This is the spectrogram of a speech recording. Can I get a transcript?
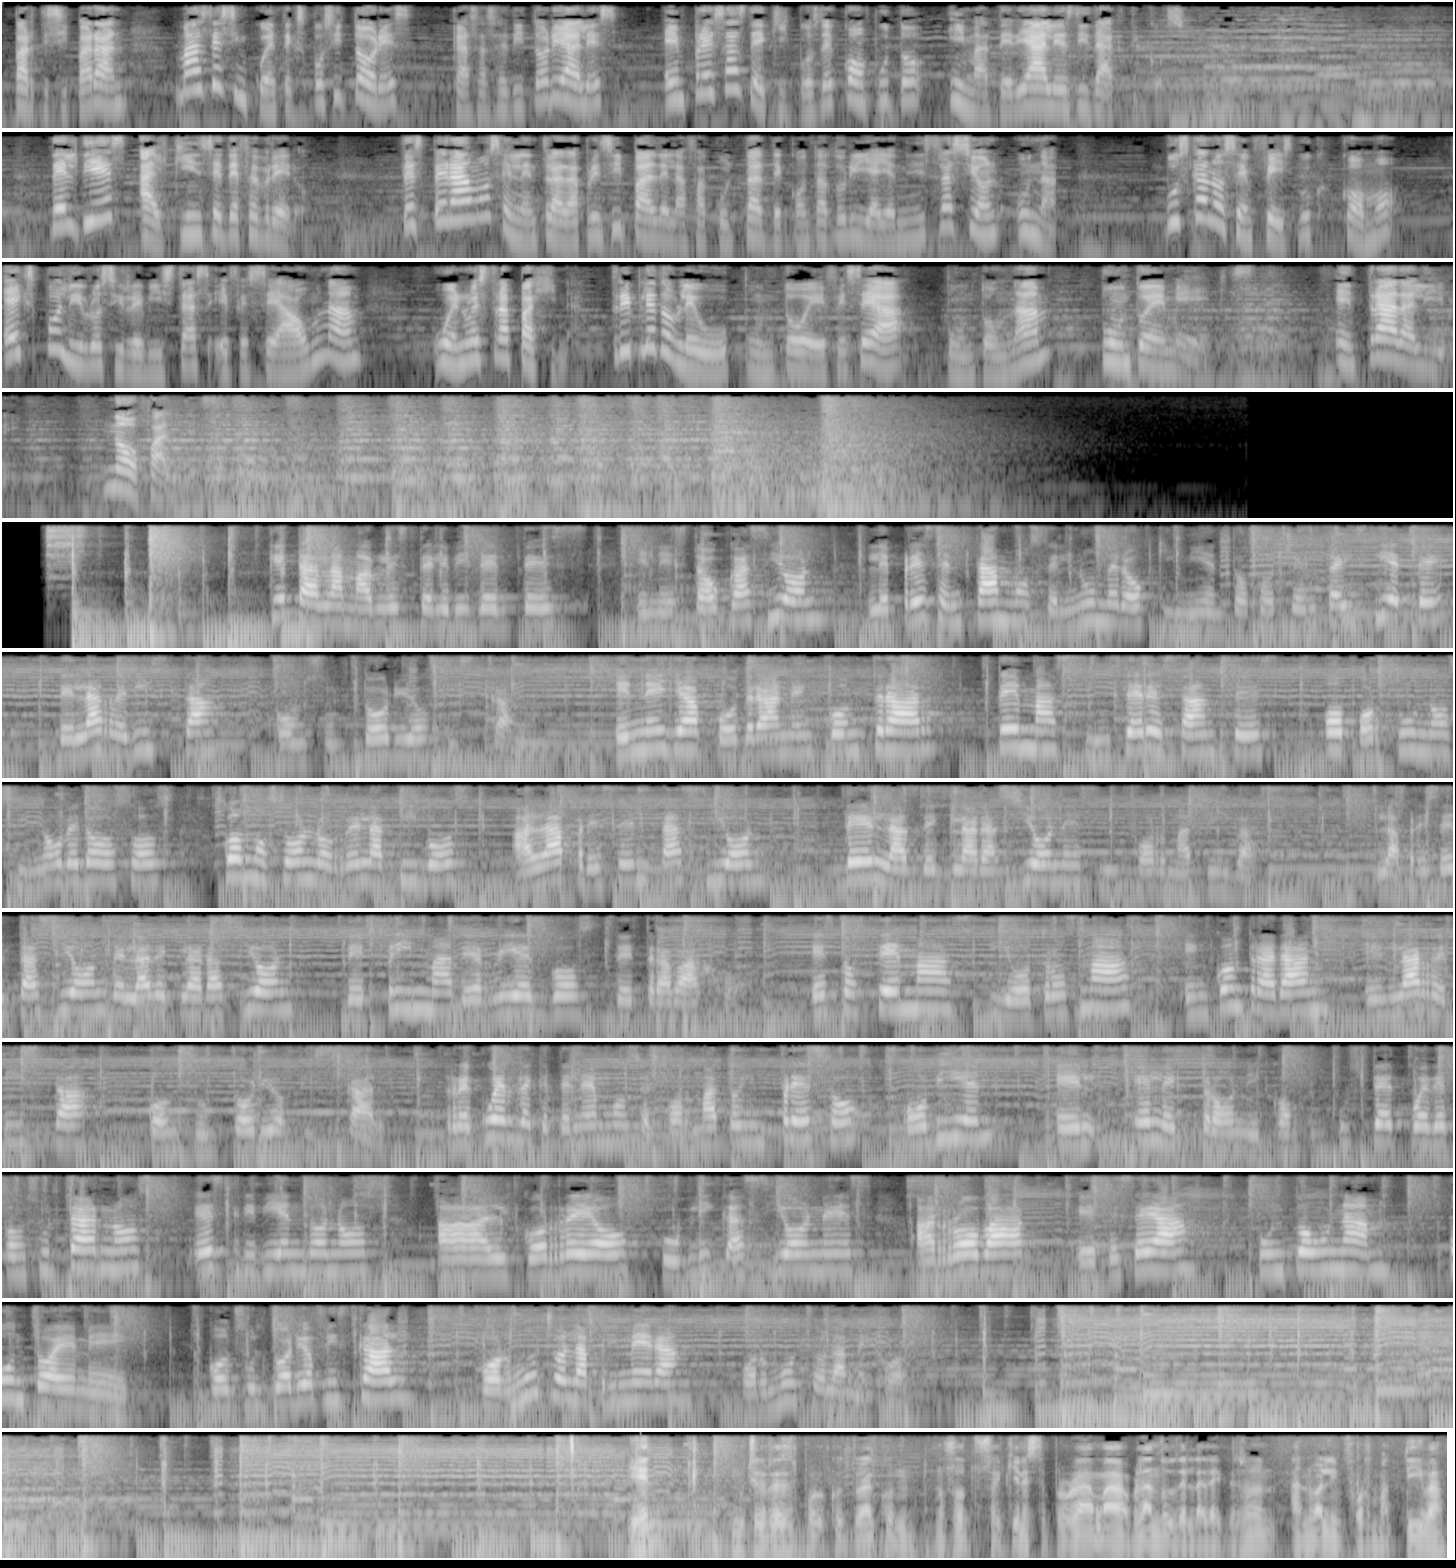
Participarán más de 50 expositores, casas editoriales, empresas de equipos de cómputo y materiales didácticos del 10 al 15 de febrero. Te esperamos en la entrada principal de la Facultad de Contaduría y Administración UNAM. Búscanos en Facebook como Expo Libros y Revistas FCA UNAM o en nuestra página www.fca.unam.mx. Entrada libre. No faltes. ¿Qué tal, amables televidentes? En esta ocasión le presentamos el número 587 de la revista Consultorio Fiscal. En ella podrán encontrar temas interesantes, oportunos y novedosos, como son los relativos a la presentación de las declaraciones informativas. La presentación de la declaración de prima de riesgos de trabajo. Estos temas y otros más encontrarán en la revista Consultorio Fiscal. Recuerde que tenemos el formato impreso o bien el electrónico. Usted puede consultarnos escribiéndonos al correo publicaciones Consultorio Fiscal por mucho la primera, por mucho la mejor. Bien, muchas gracias por continuar con nosotros aquí en este programa hablando de la declaración anual informativa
